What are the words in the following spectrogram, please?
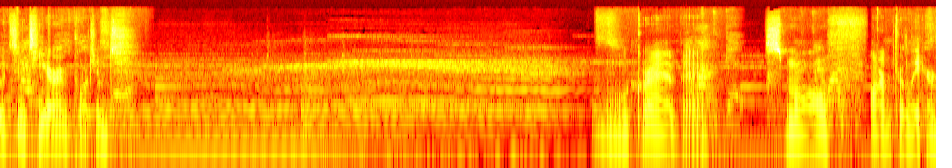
Coats and tea are important. We'll grab a small farm for later.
